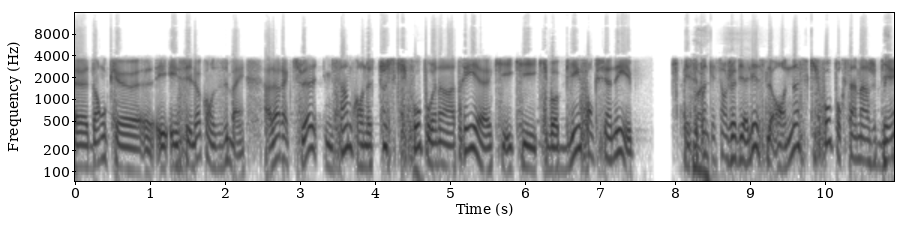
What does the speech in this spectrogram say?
euh, donc, euh, et, c'est là qu'on se dit, ben, à l'heure actuelle, il me semble qu'on a tout ce qu'il faut pour une rentrée qui, qui, qui va bien fonctionner. Et c'est pas une question jovialiste. Là. On a ce qu'il faut pour que ça marche bien.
